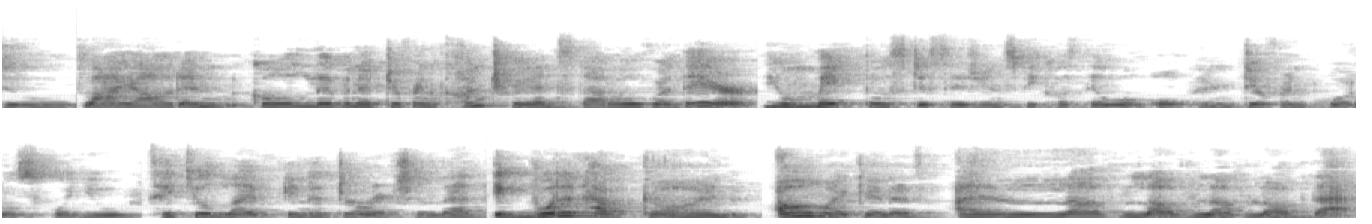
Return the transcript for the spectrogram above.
to fly out and go live in a different country and start over there. You make those decisions because they will open different portals for you take your life in a direction that it wouldn't have gone. Oh my goodness i love love love love that.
